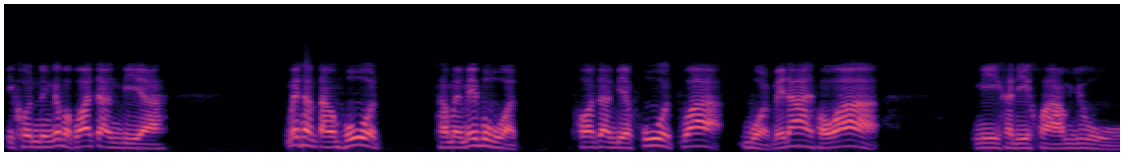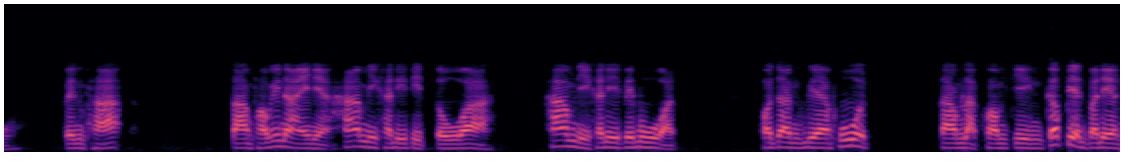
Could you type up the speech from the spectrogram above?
อีกคนนึงก็บอกว่าอาจารย์เบียร์ไม่ทำตามพูดทำไมไม่บวชพออาจารย์เบียร์พูดว่าบวชไม่ได้ เพราะว่ามีคดีความอยู่เป็นพระตามพระวินัยเนี่ยห้ามมีคดีติดตัว ห้ามหนีคดีไปบวชพออาจารย์เบียร์พูด ตามหลักความจริงก็เปลี่ยนประเด็น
